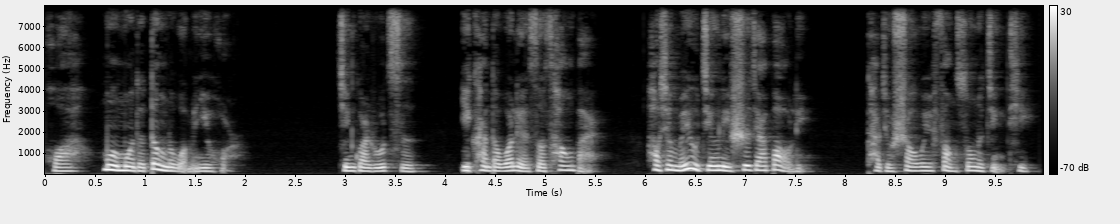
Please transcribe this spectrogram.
花默默的瞪了我们一会儿，尽管如此，一看到我脸色苍白，好像没有经历施加暴力，他就稍微放松了警惕。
